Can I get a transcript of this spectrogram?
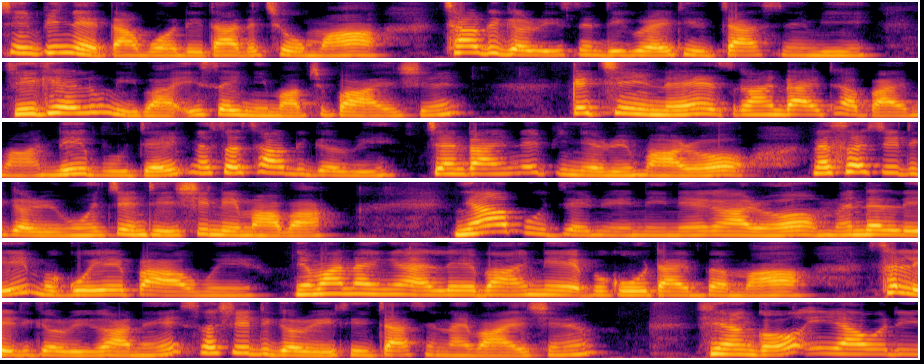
ချင်းပြည်နယ်တောင်ပေါ်ဒေသတချို့မှာ6ဒီဂရီစင်တီဂရိတ်ထိကျဆင်းပြီးရေခဲလူနေပါအေးစိတ်နေမှာဖြစ်ပါရဲ့ရှင်။ကချင်နဲ့စကိုင်းတိုင်းထပ်ပိုင်းမှာနေပူကျဲ26ဒီဂရီကြံတိုင်းနဲ့ပြည်နယ်တွေမှာတော့28ဒီဂရီဝန်းကျင်ထိရှိနေမှာပါ။ ညအပူချိန်တွေအနေနဲ့ကတော့မန္တလေးမကွေးရဲ့ပါဝင်မြန်မာနိုင်ငံအလဲပိုင်းနဲ့ပဲခူးတိုင်းဘက်မှာ14ဒီဂရီကနေ18ဒီဂရီထိကျဆင်းနိုင်ပါရဲ့ရှင်။ရန်ကုန်အေရဝတီ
